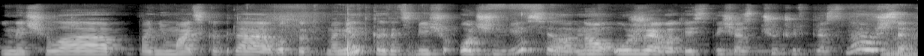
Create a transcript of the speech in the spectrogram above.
и начала понимать, когда вот тот момент, когда тебе еще очень весело, но уже вот если ты сейчас чуть-чуть приостановишься, Мгм.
